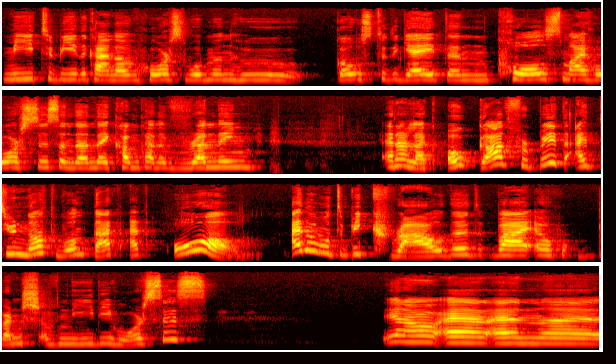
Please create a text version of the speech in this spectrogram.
me to be the kind of horsewoman who goes to the gate and calls my horses and then they come kind of running. And i'm like oh god forbid i do not want that at all. I don't want to be crowded by a bunch of needy horses you know and and uh,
